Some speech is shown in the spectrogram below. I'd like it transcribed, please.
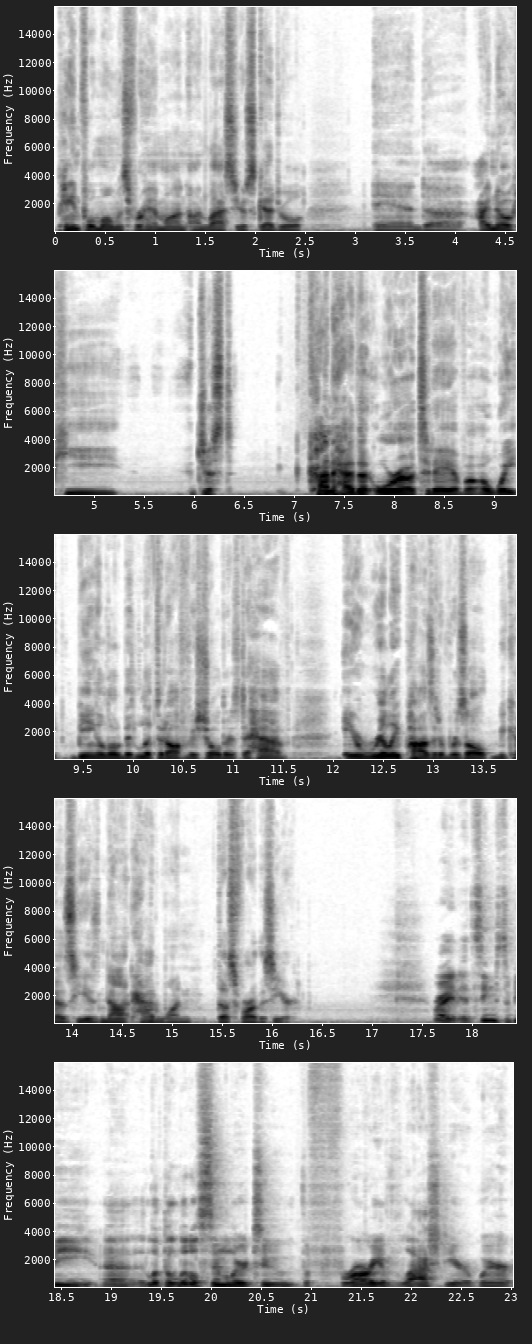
painful moments for him on, on last year's schedule. And uh, I know he just kind of had that aura today of a, a, weight being a little bit lifted off of his shoulders to have a really positive result because he has not had one thus far this year. Right. It seems to be, uh, it looked a little similar to the Ferrari of last year, where,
